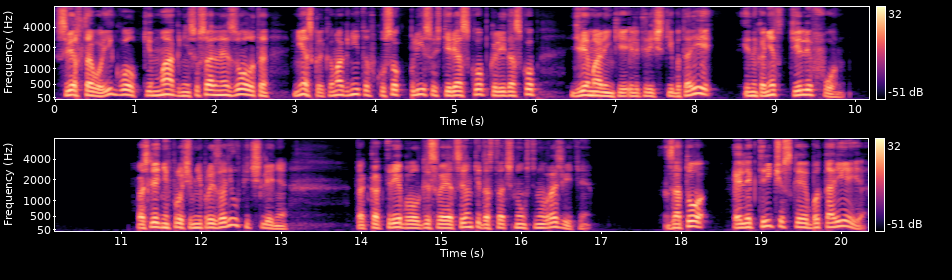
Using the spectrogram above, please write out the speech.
Сверх того, иголки, магний, сусальное золото, несколько магнитов, кусок плису, стереоскоп, калейдоскоп, две маленькие электрические батареи и, наконец, телефон. Последний, впрочем, не производил впечатления, так как требовал для своей оценки достаточно умственного развития. Зато электрическая батарея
